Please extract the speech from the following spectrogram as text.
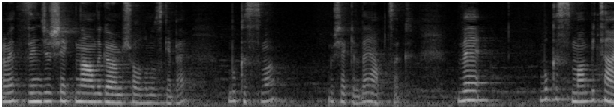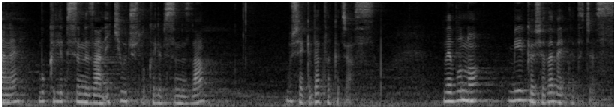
Evet zincir şeklini aldı görmüş olduğunuz gibi. Bu kısmı bu şekilde yaptık. Ve bu kısma bir tane bu klipsimizden iki uçlu klipsimizden bu şekilde takacağız. Ve bunu bir köşede bekleteceğiz.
